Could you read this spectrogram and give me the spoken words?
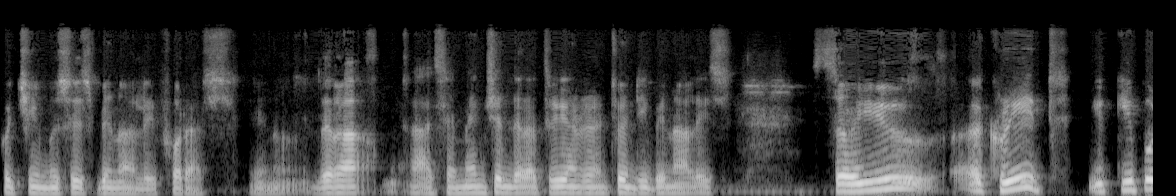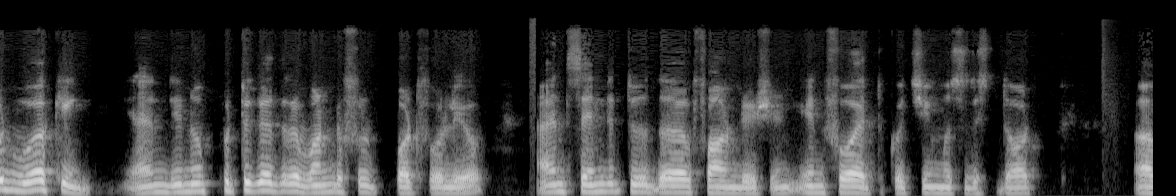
Kochi Muziris Biennale for us. You know, there are, as I mentioned, there are 320 biennales. So you uh, create, you keep on working, and you know, put together a wonderful portfolio and send it to the foundation. Info at kochimuziris dot uh.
